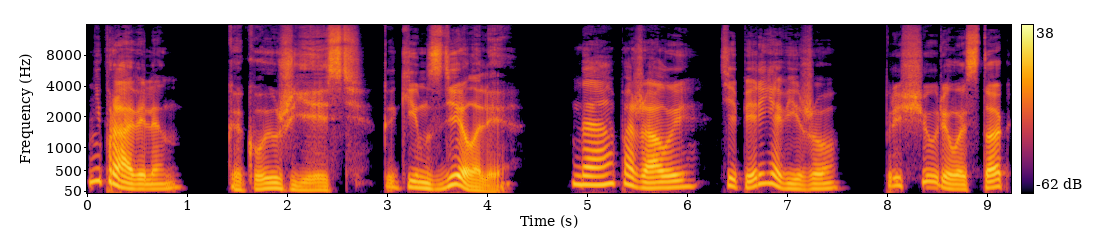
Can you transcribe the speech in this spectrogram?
неправилен». «Какой уж есть. Каким сделали?» «Да, пожалуй. Теперь я вижу». Прищурилась так,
